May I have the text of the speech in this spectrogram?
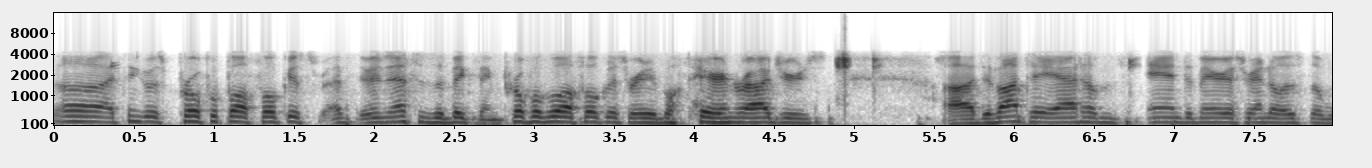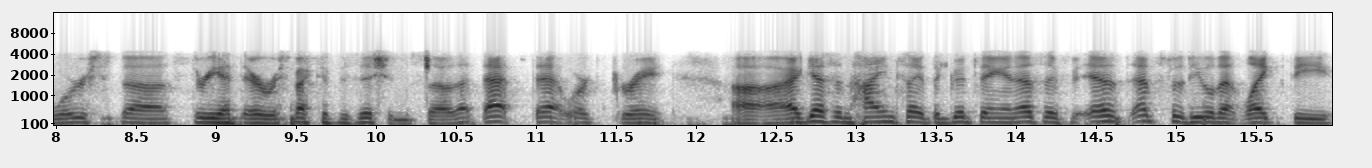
Uh, I think it was Pro Football Focus, and this is a big thing. Pro Football Focus rated both Aaron Rodgers uh, Davante Adams and Damarious Randall as the worst uh, three at their respective positions. So that that that worked great. Uh, I guess in hindsight, the good thing, and that's if that's for the people that like the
